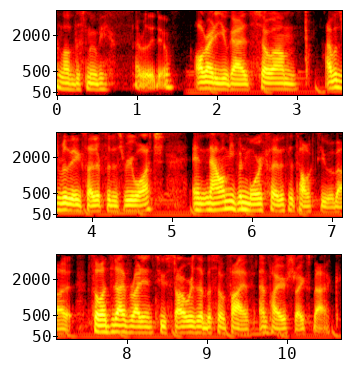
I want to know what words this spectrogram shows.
I love this movie. I really do. Alrighty, you guys. So, um, I was really excited for this rewatch, and now I'm even more excited to talk to you about it. So let's dive right into Star Wars Episode 5 Empire Strikes Back.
